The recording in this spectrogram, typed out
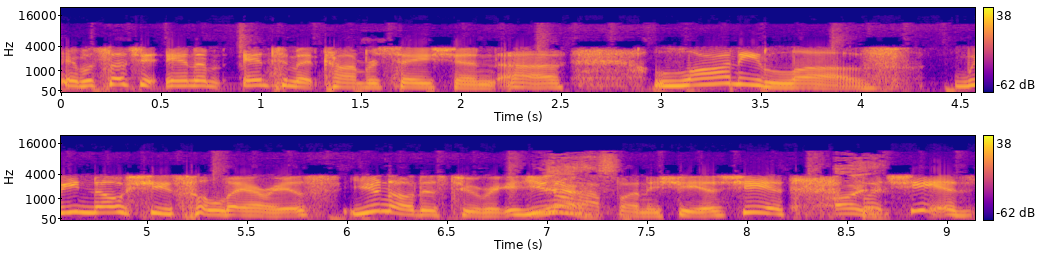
It was such an intim- intimate conversation. Uh, Loni Love. We know she's hilarious. You know this too, Rickey. You know how funny she is. She is, Oh, yeah. but she is.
